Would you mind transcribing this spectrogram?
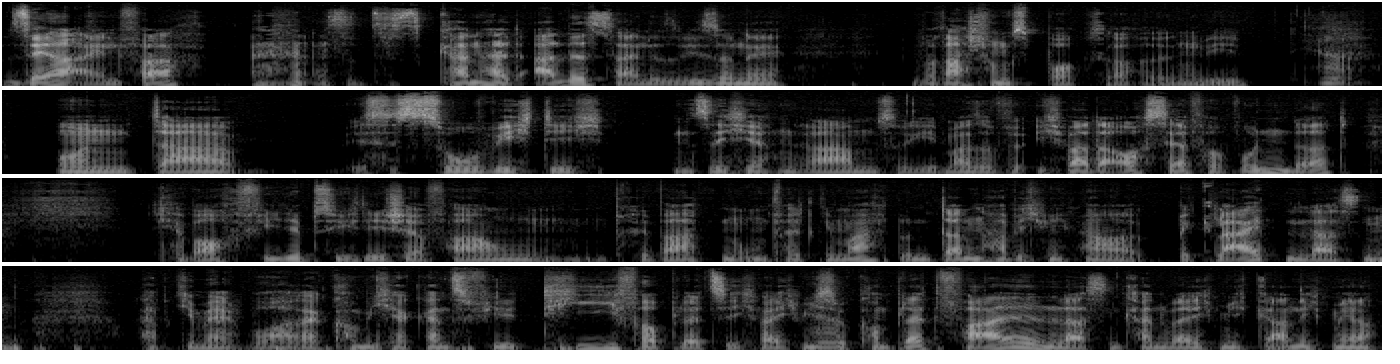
sehr einfach. Also das kann halt alles sein. Das ist wie so eine Überraschungsbox auch irgendwie. Ja. Und da ist es so wichtig, einen sicheren Rahmen zu geben. Also ich war da auch sehr verwundert, ich habe auch viele psychedelische Erfahrungen im privaten Umfeld gemacht und dann habe ich mich mal begleiten lassen und habe gemerkt, boah, da komme ich ja ganz viel tiefer plötzlich, weil ich mich ja. so komplett fallen lassen kann, weil ich mich gar nicht mehr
